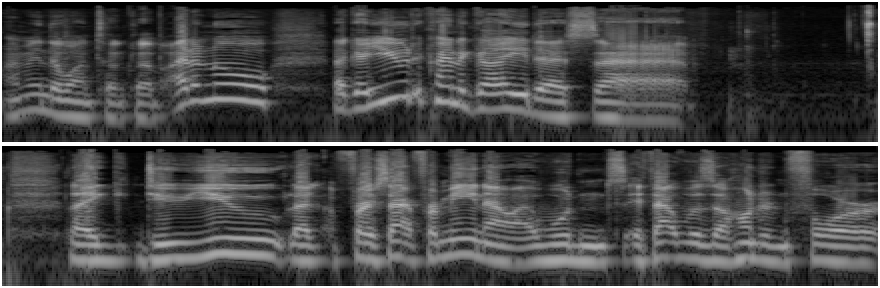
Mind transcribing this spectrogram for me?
I'm in the one ton club. I don't know. Like, are you the kind of guy that, uh, like, do you like for for me now? I wouldn't if that was 104,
